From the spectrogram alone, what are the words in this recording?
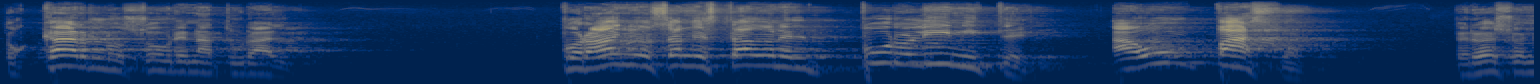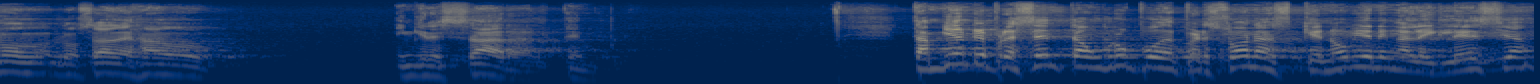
tocar lo sobrenatural. Por años han estado en el puro límite, a un paso, pero eso no los ha dejado ingresar al templo. También representa un grupo de personas que no vienen a la iglesia,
